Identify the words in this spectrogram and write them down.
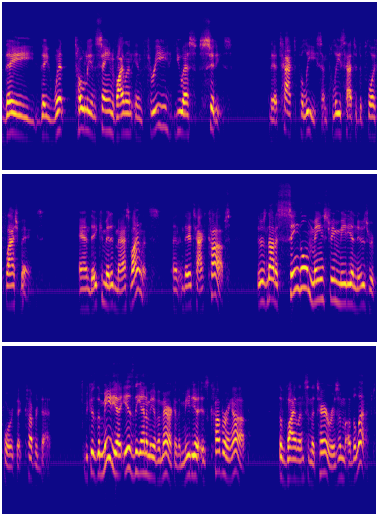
They, they went totally insane, violent in three U.S. cities. They attacked police, and police had to deploy flashbangs. And they committed mass violence, and they attacked cops. There's not a single mainstream media news report that covered that. Because the media is the enemy of America. The media is covering up the violence and the terrorism of the left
